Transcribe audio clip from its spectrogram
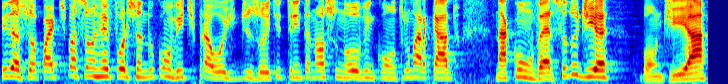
e da sua participação e reforçando o convite para hoje, 18h30, nosso novo encontro marcado na Conversa do Dia. Bom dia!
